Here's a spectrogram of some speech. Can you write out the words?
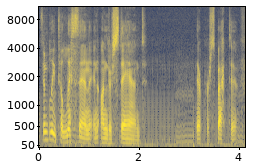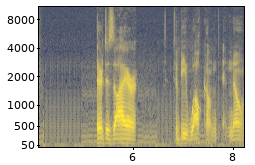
simply to listen and understand their perspective, their desire to be welcomed and known?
